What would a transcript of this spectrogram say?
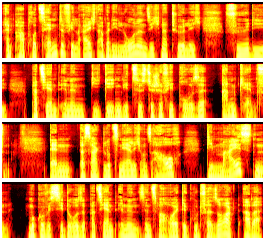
ein paar Prozente vielleicht, aber die lohnen sich natürlich für die PatientInnen, die gegen die zystische Fibrose ankämpfen. Denn das sagt Lutz Nährlich uns auch, die meisten Mukoviszidose-PatientInnen sind zwar heute gut versorgt, aber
